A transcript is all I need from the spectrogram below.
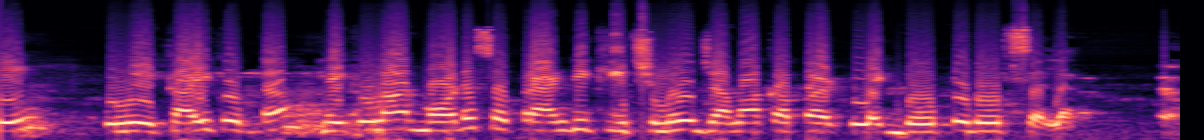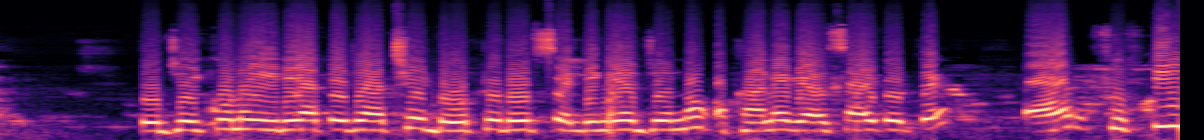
নেই উনি একাই করতাম। লাইক ওনার মডেস অপরান্ডি কি ছিল? জামা কাপড় like door to door seller তো যে কোনো এরিয়াতে যাচ্ছে ডোর টু ডোর সেলিং এর জন্য ওখানে ব্যবসায় করতে। আর ফিফটিন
